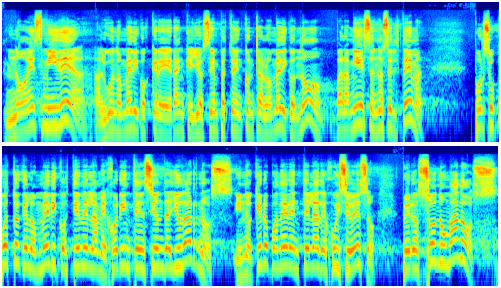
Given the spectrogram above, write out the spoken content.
No es mi idea. Algunos médicos creerán que yo siempre estoy en contra de los médicos. No, para mí ese no es el tema. Por supuesto que los médicos tienen la mejor intención de ayudarnos y no quiero poner en tela de juicio eso, pero son humanos.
